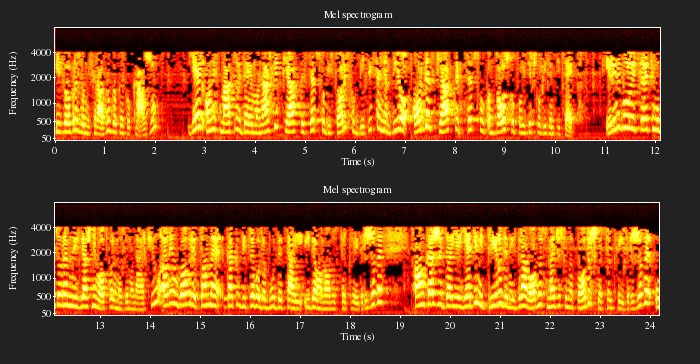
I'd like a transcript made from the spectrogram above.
iz obrazovnih razloga, kako kažu, jer oni smatraju da je monarhijski aspekt srpskog istorijskog bitisanja bio organski aspekt srpskog ontološko-političkog identiteta. Irini Bulović se recimo u to vreme ne izjašnjava otvoreno za monarhiju, ali on govori o tome kakav bi trebao da bude taj idealan odnos crkve i države, pa on kaže da je jedini prirodan i zdrav odnos međusobna podrška crkve i države u,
